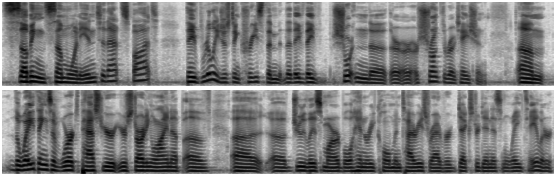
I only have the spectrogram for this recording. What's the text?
subbing someone into that spot, they've really just increased them. They've they've shortened the or, or shrunk the rotation. Um, the way things have worked past your your starting lineup of uh, uh, Julius Marble, Henry Coleman, Tyrece Radford, Dexter Dennis, and Wade Taylor,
